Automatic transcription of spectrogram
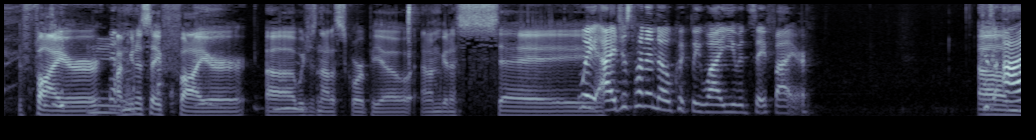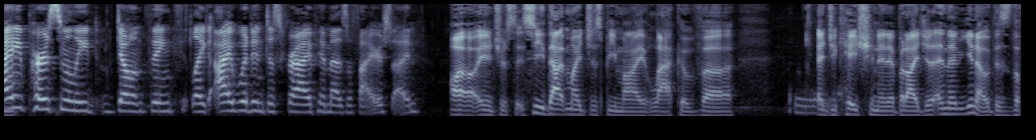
fire. I'm gonna say fire, uh, which is not a Scorpio, and I'm gonna say. Wait, I just want to know quickly why you would say fire. Because um, I personally don't think, like, I wouldn't describe him as a fire sign. uh, interested. See, that might just be my lack of uh, education in it, but I just and then you know this is the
